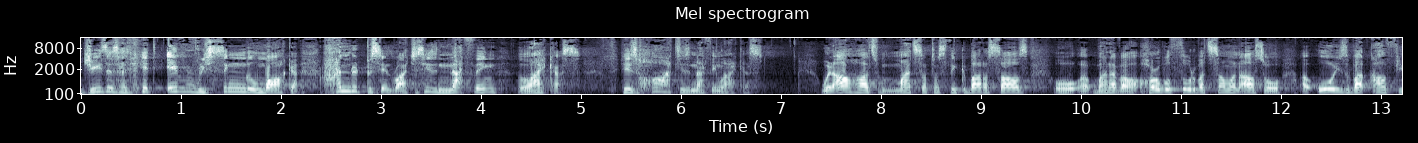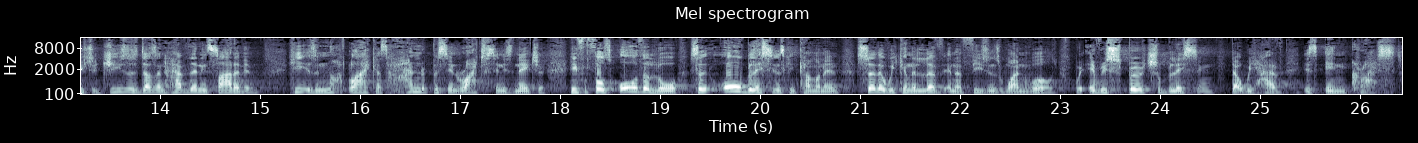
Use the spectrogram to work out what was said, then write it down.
Jesus has hit every single marker, 100% righteous. He's nothing like us. His heart is nothing like us. When our hearts might sometimes think about ourselves or uh, might have a horrible thought about someone else or always about our future, Jesus doesn't have that inside of him. He is not like us, 100% righteous in his nature. He fulfills all the law so that all blessings can come on him, so that we can live in Ephesians 1 world where every spiritual blessing that we have is in Christ.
